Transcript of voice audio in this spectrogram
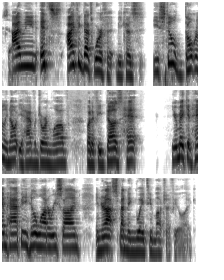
So I mean, it's I think that's worth it because you still don't really know what you have with Jordan Love, but if he does hit, you're making him happy. He'll want to resign, and you're not spending way too much. I feel like.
